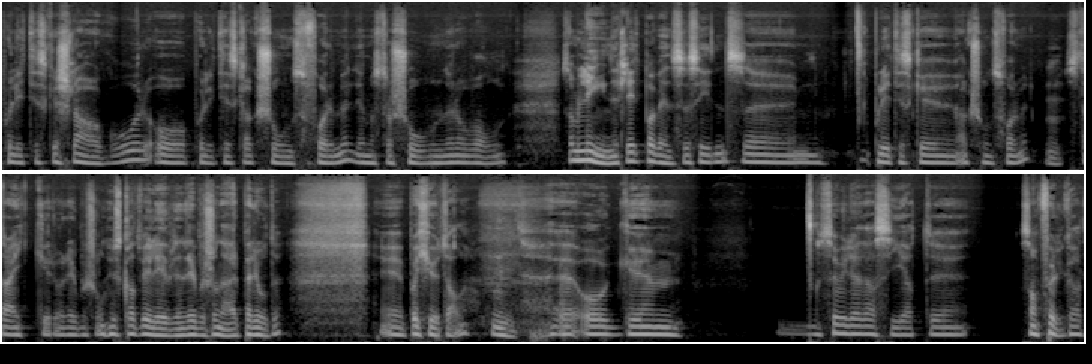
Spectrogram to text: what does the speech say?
politiske slagord og politiske aksjonsformer, demonstrasjoner og vold, som lignet litt på venstresidens eh, politiske aksjonsformer. Mm. Streiker og revolusjon. Husk at vi lever i en revolusjonær periode eh, på 20-tallet. Mm. Eh, og eh, så vil jeg da si at eh, som følge av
